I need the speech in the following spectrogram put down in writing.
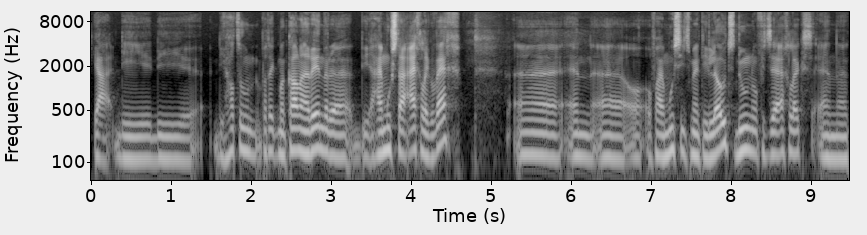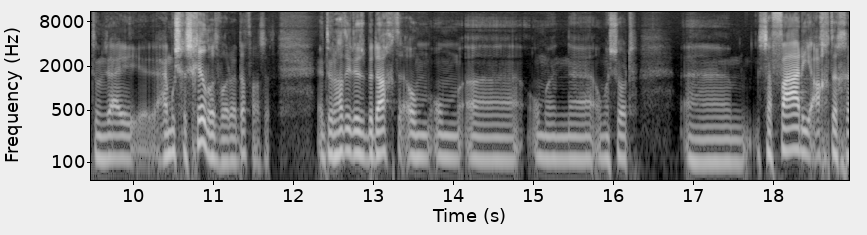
ja, die, die, die had toen, wat ik me kan herinneren, die, hij moest daar eigenlijk weg. Uh, en, uh, of hij moest iets met die loods doen of iets dergelijks. En uh, toen zei hij, hij moest geschilderd worden, dat was het. En toen had hij dus bedacht om, om, om, een, om een soort ehm, safari-achtige...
